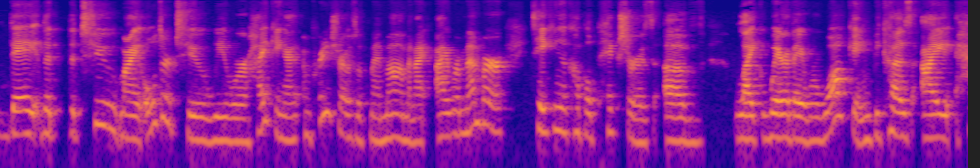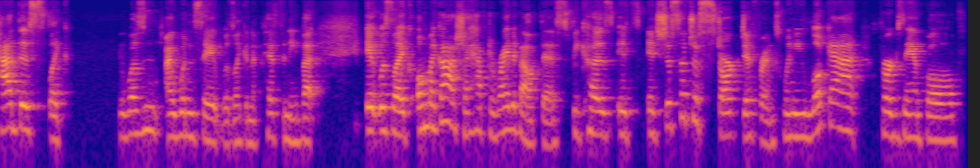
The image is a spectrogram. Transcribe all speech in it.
they the the two my older two we were hiking. I, i'm pretty sure i was with my mom. And I, I remember taking a couple pictures of like where they were walking because i had this like it wasn't i wouldn't say it was like an epiphany but it was like oh my gosh i have to write about this because it's it's just such a stark difference. When you look at for example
